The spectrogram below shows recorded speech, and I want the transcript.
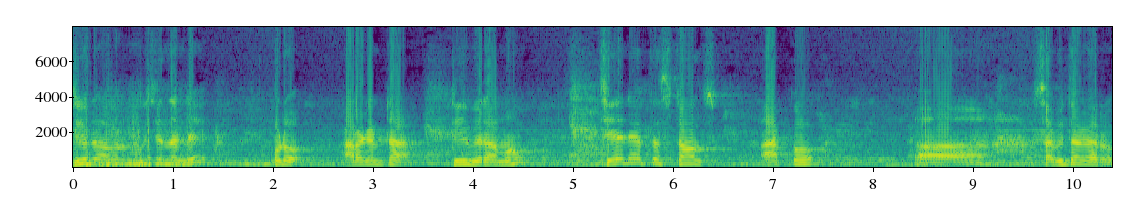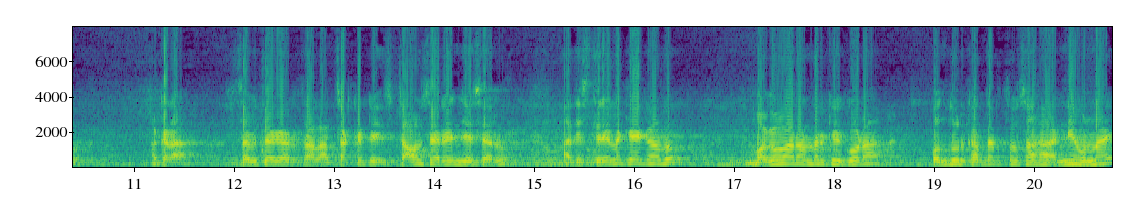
జీరో అవర్ ముగిసిందండి. ఇప్పుడు అరగంట టీ విరామం. చేనేత స్టాల్స్ యాప్కో సవిత గారు అక్కడ సవిత గారు చాలా చక్కటి స్టాల్స్ అరేంజ్ చేశారు. అది స్త్రీలకే కాదు మగవారందరికీ కూడా పొందూరు కద్దరితో సహా అన్నీ ఉన్నాయి.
